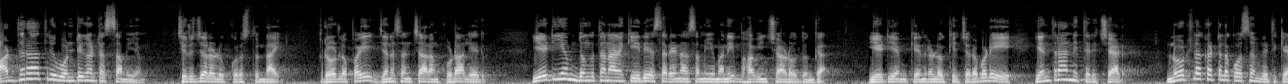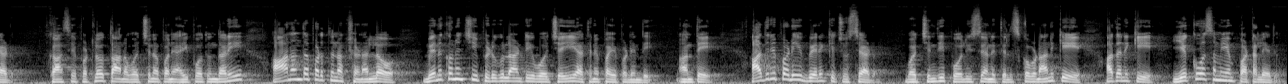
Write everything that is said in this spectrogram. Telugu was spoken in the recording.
అర్ధరాత్రి ఒంటి గంట సమయం చిరుజలలు కురుస్తున్నాయి. రోడ్లపై జనసంచారం కూడా లేదు. ఏటీఎం దొంగతనానికి ఇదే సరైన సమయమని భావించాడో దొంగ. ఏటీఎం కేంద్రంలోకి చొరబడి యంత్రాన్ని తెరిచాడు. నోట్ల కట్టల కోసం వెతికాడు. కాసేపట్లో తాను వచ్చిన పని అయిపోతుందని ఆనందపడుతున్న క్షణంలో వెనుక నుంచి పిడుగులాంటి ఓ చెయ్యి అతనిపై పడింది. అంతే. అదిరిపడి వెనక్కి చూశాడు. వచ్చింది పోలీసు అని తెలుసుకోవడానికి అతనికి ఎక్కువ సమయం పట్టలేదు.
